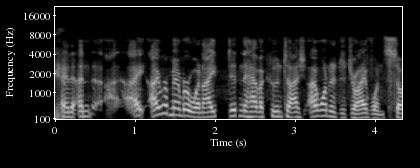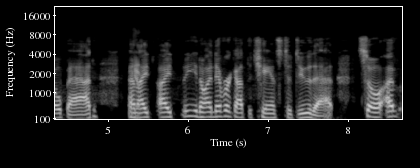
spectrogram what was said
Yeah. And, and I, I remember when I didn't have a Countach, I wanted to drive one so bad. And I, I, you know, I never got the chance to do that. So I've,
